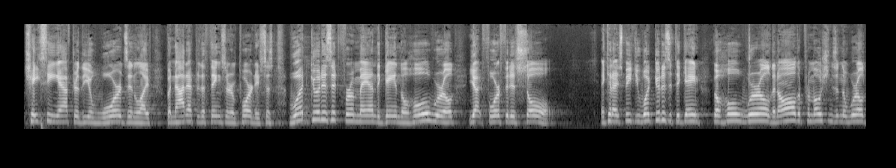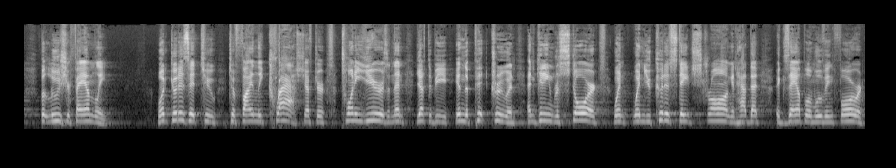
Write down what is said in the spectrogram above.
chasing after the awards in life, but not after the things that are important. He says, What good is it for a man to gain the whole world yet forfeit his soul? And can I speak to you? What good is it to gain the whole world and all the promotions in the world but lose your family? What good is it to, to finally crash after 20 years and then you have to be in the pit crew and, and getting restored when, when you could have stayed strong and had that example moving forward?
